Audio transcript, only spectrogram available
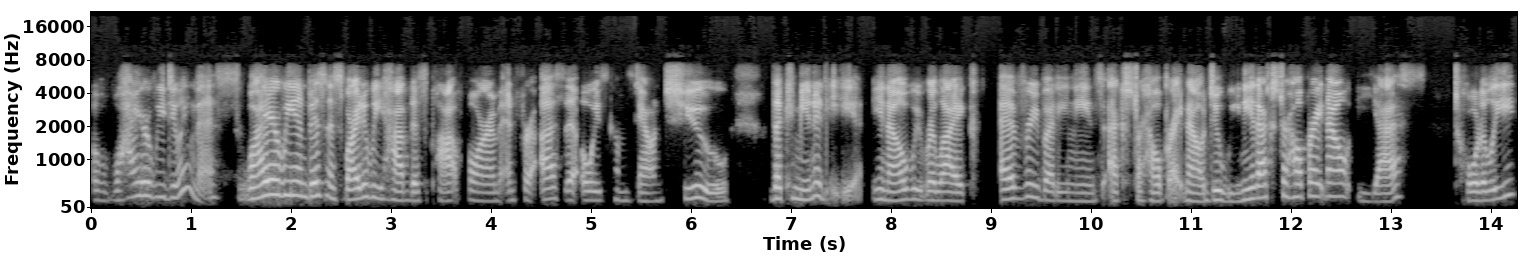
oh, why are we doing this? Why are we in business? Why do we have this platform? And for us, it always comes down to the community. You know, we were like, everybody needs extra help right now. Do we need extra help right now? Yes, totally.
